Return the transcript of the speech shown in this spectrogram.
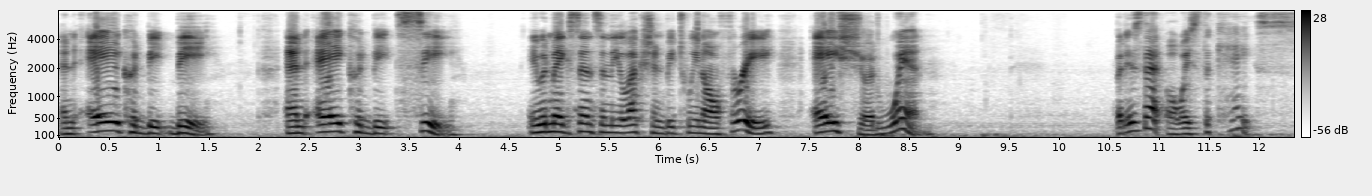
and A could beat B, and A could beat C, it would make sense in the election between all three, A should win. But is that always the case?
